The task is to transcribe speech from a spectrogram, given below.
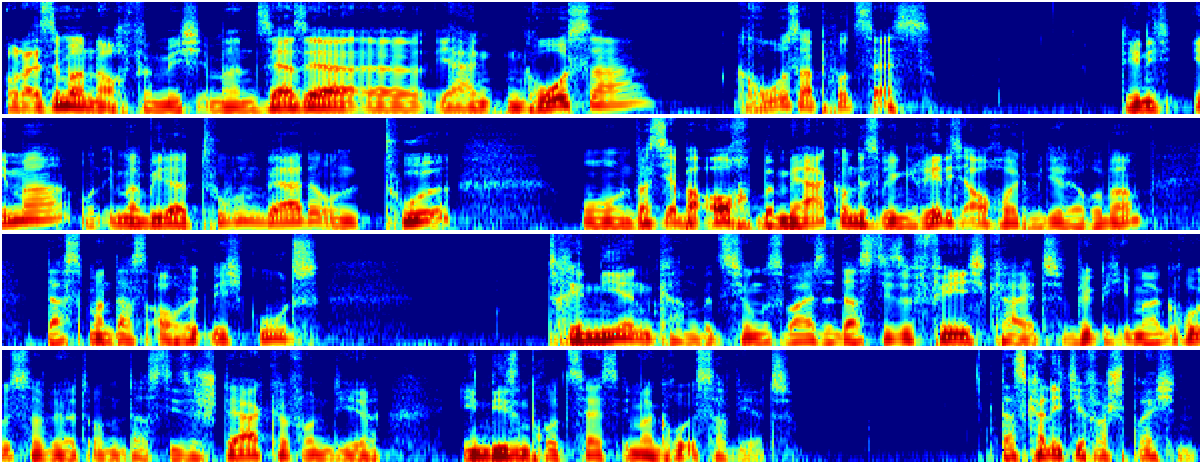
oder ist immer noch für mich immer ein sehr, sehr, äh, ja, ein großer, großer Prozess, den ich immer und immer wieder tun werde und tue. Und was ich aber auch bemerke, und deswegen rede ich auch heute mit dir darüber, dass man das auch wirklich gut trainieren kann, beziehungsweise dass diese Fähigkeit wirklich immer größer wird und dass diese Stärke von dir in diesem Prozess immer größer wird. Das kann ich dir versprechen.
